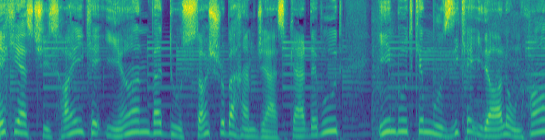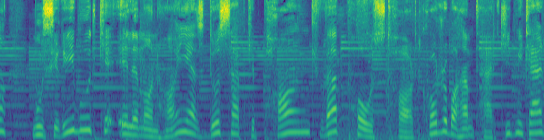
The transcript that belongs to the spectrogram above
یکی از چیزهایی که ایان و دوستاش رو به هم جذب کرده بود این بود که موزیک ایدئال اونها موسیقی بود که المانهایی از دو سبک پانک و پست هاردکور رو با هم ترکیب می‌کرد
